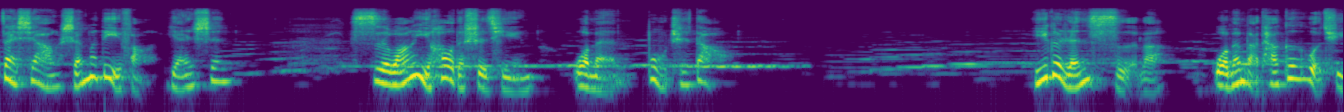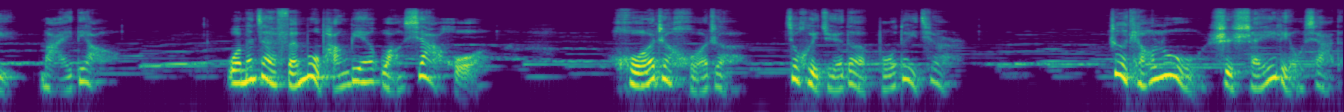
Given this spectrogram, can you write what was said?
在向什么地方延伸？死亡以后的事情，我们不知道。一个人死了，我们把他割过去埋掉。我们在坟墓旁边往下活，活着活着就会觉得不对劲儿。这条路是谁留下的？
